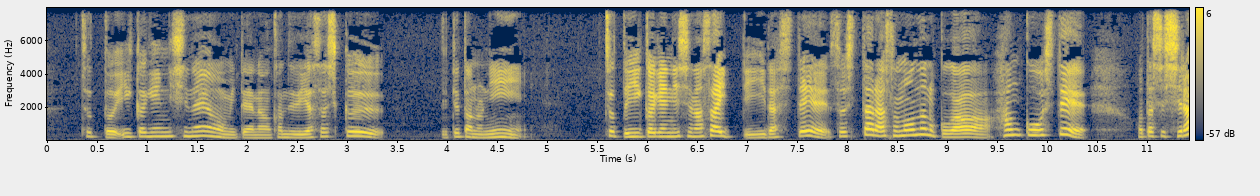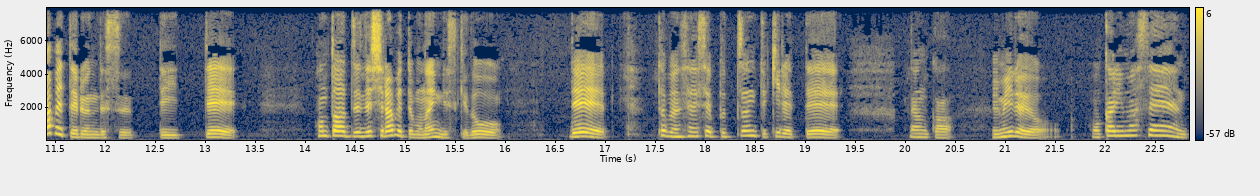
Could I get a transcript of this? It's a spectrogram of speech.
「ちょっといい加減にしなよ」みたいな感じで優しく言ってたのにちょっといい加減にしなさいって言い出してそしたらその女の子が反抗して私調べてるんですって言って本当は全然調べてもないんですけどで多分先生プッツンって切れてなんか見るよ分かりませんっ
